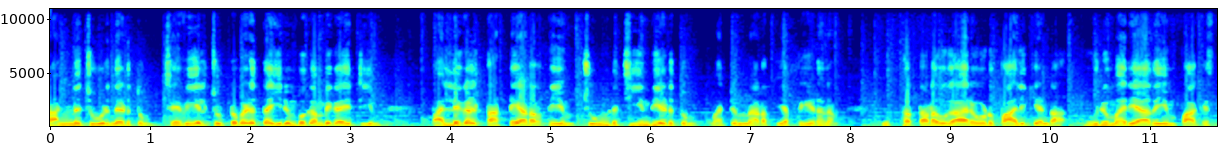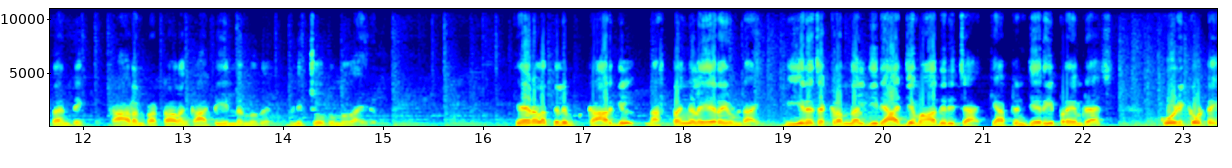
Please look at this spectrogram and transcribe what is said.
കണ്ണ് ചൂഴ്ന്നെടുത്തും ചെവിയിൽ ചുട്ടുപഴുത്ത ഇരുമ്പ് കമ്പി കയറ്റിയും പല്ലുകൾ തട്ടി അടർത്തിയും ചുണ്ട് ചീന്തിയെടുത്തും മറ്റും നടത്തിയ പീഡനം യുദ്ധത്തടവുകാരോട് പാലിക്കേണ്ട ഒരു മര്യാദയും പാകിസ്ഥാന്റെ കാടൻ പട്ടാളം കാട്ടിയില്ലെന്നത് വിളിച്ചോതുന്നതായിരുന്നു. കേരളത്തിലും കാർഗിൽ നഷ്ടങ്ങളേറെയുണ്ടായി. വീരചക്രം നൽകി രാജ്യം ആദരിച്ച ക്യാപ്റ്റൻ ജെറി പ്രേംരാജ് കോഴിക്കോട്ടെ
